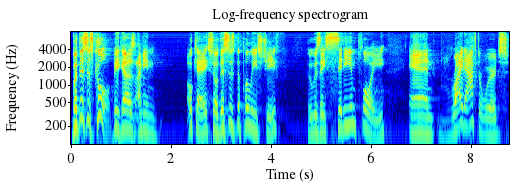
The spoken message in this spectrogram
But this is cool because I mean, okay, so this is the police chief who is a city employee, and right afterwards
